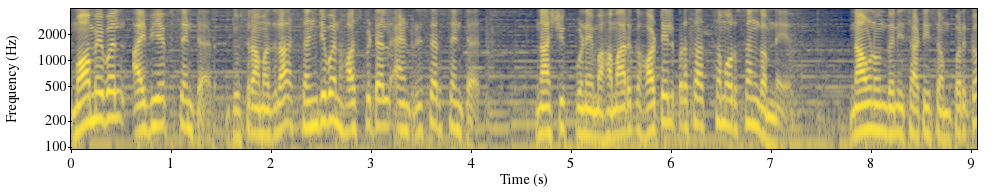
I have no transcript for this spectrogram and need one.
Momable I V F centre दुसरा मजला Sanjeevan hospital and research centre Nashik Pune महामार्ग हॉटेल प्रसाद समोर संगमनेर. नावनोंदणीसाठी संपर्क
